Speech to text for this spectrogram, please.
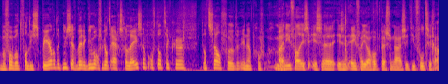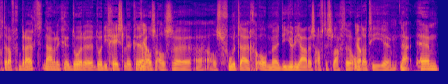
bijvoorbeeld van die speer, wat ik nu zeg, weet ik niet meer of ik dat ergens gelezen heb of dat ik uh, dat zelf in heb Maar in ieder geval is, is, uh, is het een van jouw hoofdpersonages... die voelt zich achteraf gebruikt. Namelijk door, door die geestelijke ja. als, als, als voertuig... om die Julianus af te slachten. Omdat ja. hij... nou, um,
